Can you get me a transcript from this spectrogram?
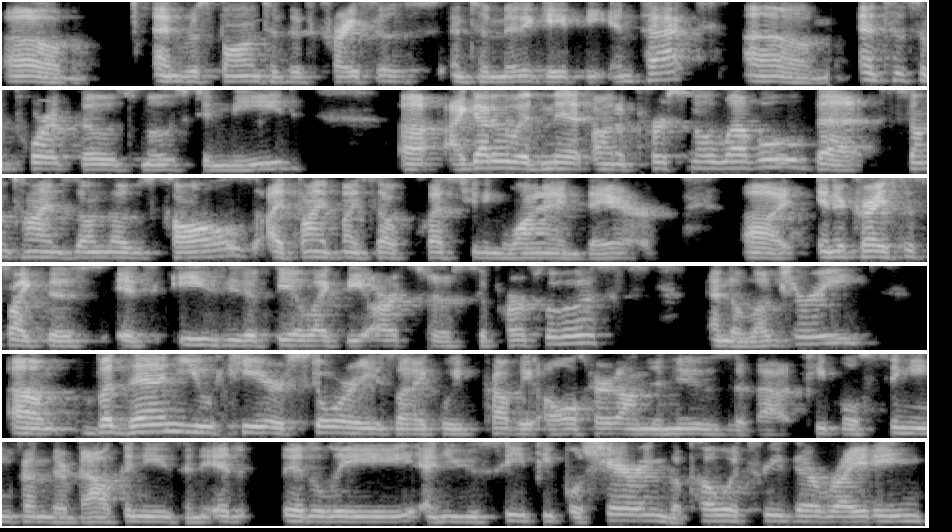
um, and respond to this crisis and to mitigate the impact um, and to support those most in need. Uh, I got to admit on a personal level that sometimes on those calls, I find myself questioning why I'm there. Uh, in a crisis like this, it's easy to feel like the arts are superfluous and a luxury. Um, but then you hear stories like we've probably all heard on the news about people singing from their balconies in it Italy, and you see people sharing the poetry they're writing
